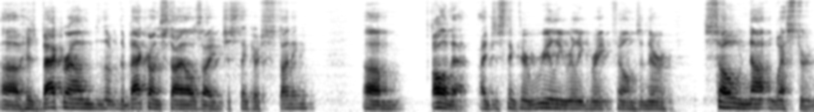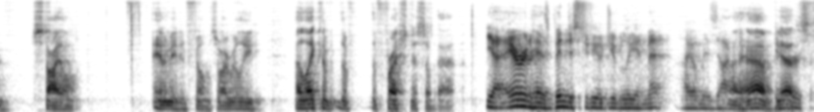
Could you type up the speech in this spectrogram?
Uh, his background, the, the background styles, I just think are stunning. Um, all of that. I just think they're really, really great films, and they're so not Western style animated film. So I really, I like the the, the freshness of that. Yeah, Aaron has been to Studio Ghibli and met Hayao Miyazaki. I have, in yes. person.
